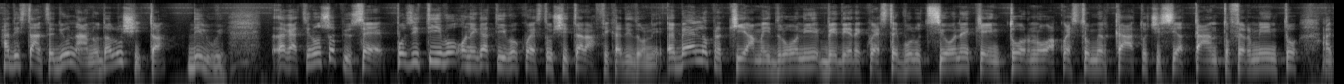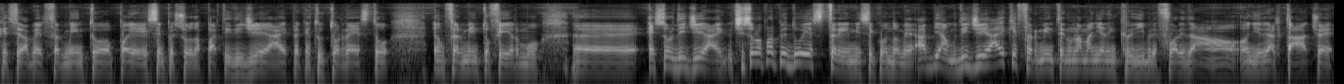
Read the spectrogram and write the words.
a distanza di un anno dall'uscita di lui. Ragazzi, non so più se è positivo o negativo questa uscita raffica di droni. È bello per chi ama i droni vedere questa evoluzione che intorno a questo mercato ci sia tanto fermento, anche se vabbè il fermento poi è sempre solo da parte di DJI perché tutto il resto è un fermento fermo. Eh, è solo DJI, ci sono proprio due estremi secondo me. Abbiamo DJI che fermenta in una maniera incredibile fuori da ogni realtà, cioè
